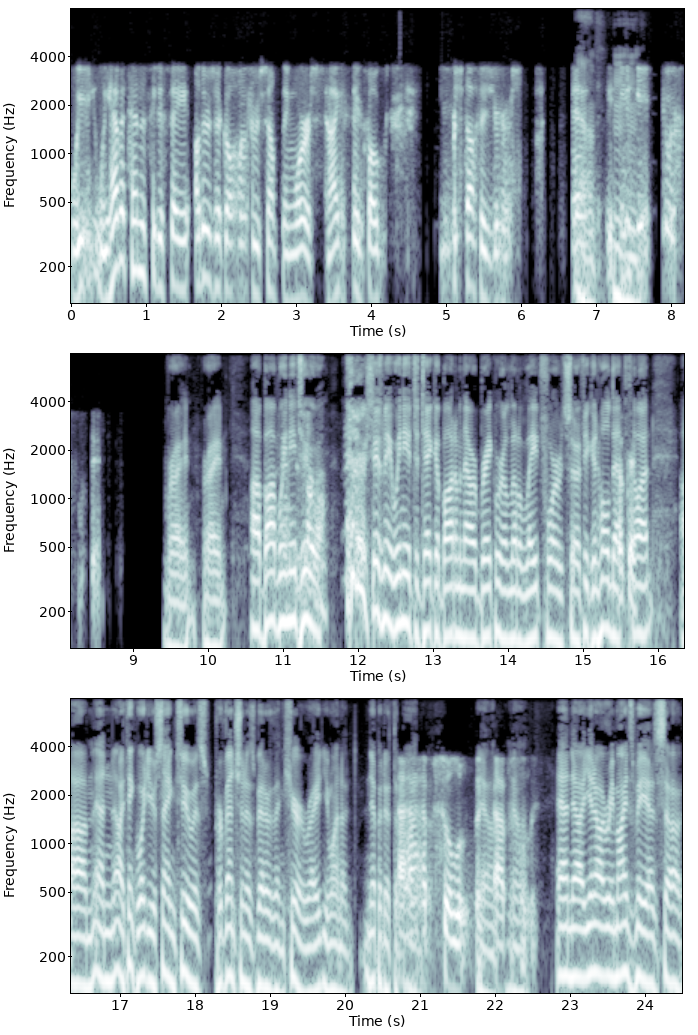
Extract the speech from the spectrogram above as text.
We we have a tendency to say others are going through something worse, and I say, folks, your stuff is yours. And Yeah. Mhm. Right, right. Uh, Bob, we need to, excuse me, we need to take a bottom of the hour break. We're a little late for it, so if you can hold that Okay. thought. Um, and I think what you're saying too is prevention is better than cure, right? You want to nip it at the bud. Absolutely, Yeah, absolutely. And uh, you know, it reminds me as uh,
